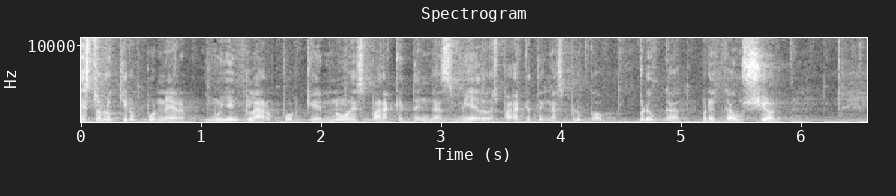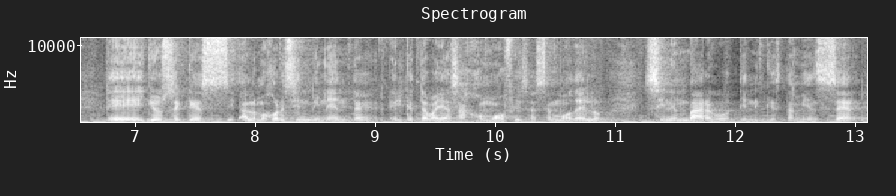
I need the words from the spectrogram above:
Esto lo quiero poner muy en claro porque no es para que tengas miedo, es para que tengas precaución. Eh, yo sé que es, a lo mejor es inminente el que te vayas a home office, a ese modelo, sin embargo, tiene que también ser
